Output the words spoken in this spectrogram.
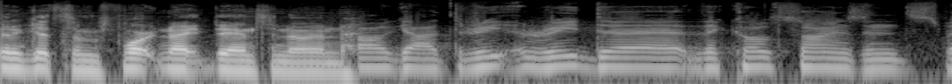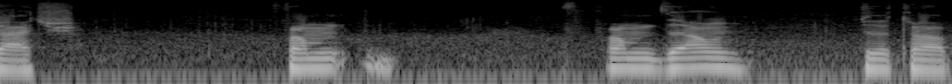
Gonna get some Fortnite dancing on. Oh god, Re- read the the call signs in dispatch. From from down to the top.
